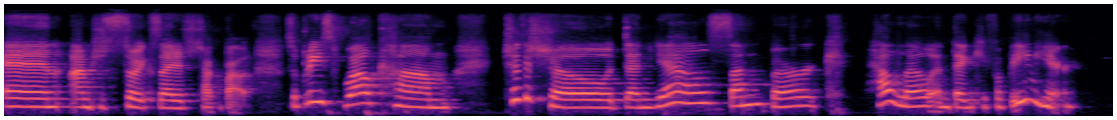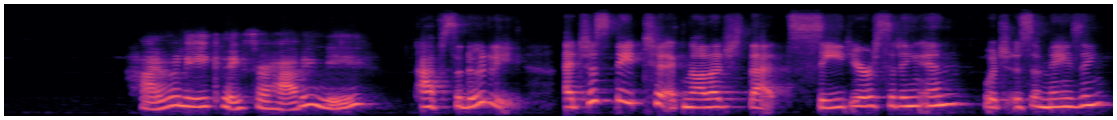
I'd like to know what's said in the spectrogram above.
And I'm just so excited to talk about. So please welcome to the show Danielle Sundberg. Hello, and thank you for being here. Hi, Monique. Thanks for having me. Absolutely. I just need to acknowledge that seat you're sitting in, which is amazing.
